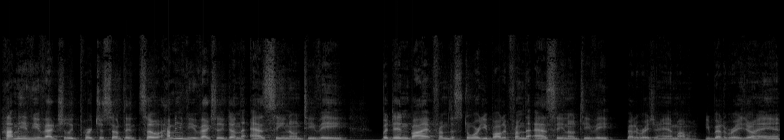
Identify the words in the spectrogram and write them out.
How many of you have actually purchased something? So, how many of you have actually done the as seen on TV? But didn't buy it from the store. You bought it from the as seen on TV. Better raise your hand, Mama. You better raise your hand.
